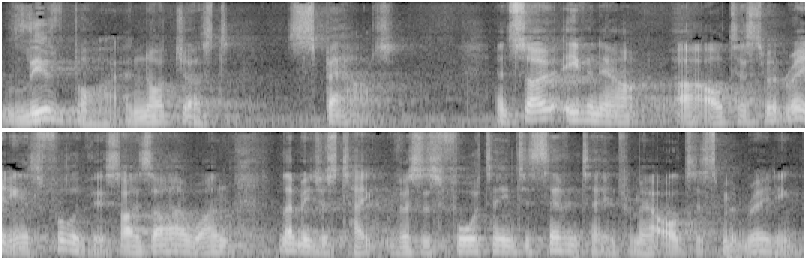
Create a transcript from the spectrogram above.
live by and not just spout. And so, even our Old Testament reading is full of this. Isaiah 1, let me just take verses 14 to 17 from our Old Testament reading,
